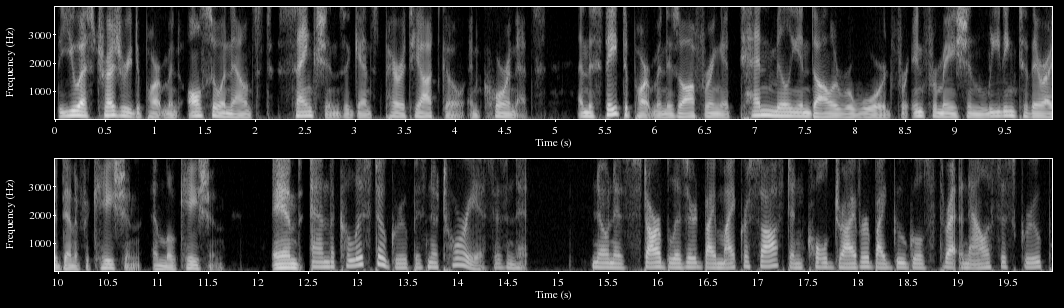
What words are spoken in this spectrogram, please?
The U.S. Treasury Department also announced sanctions against Peretyatko and Korinets, and the State Department is offering a $10 million reward for information leading to their identification and location. And And the Callisto Group is notorious, isn't it? Known as Star Blizzard by Microsoft and Cold Driver by Google's Threat Analysis Group,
